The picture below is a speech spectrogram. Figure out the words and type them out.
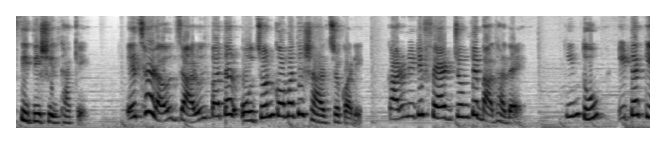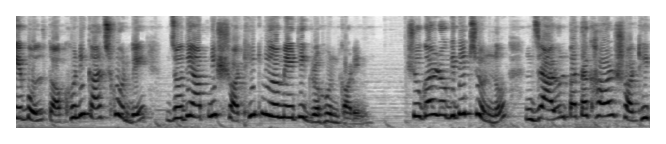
স্থিতিশীল থাকে। এছাড়াও জারুল পাতার ওজন কমাতে সাহায্য করে, কারণ এটি ফ্যাট জমতে বাধা দেয়। কিন্তু এটা কেবল তখনই কাজ করবে যদি আপনি সঠিক নিয়মে এটি গ্রহণ করেন। সুগার রোগীদের জন্য জারুল পাতা খাওয়ার সঠিক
